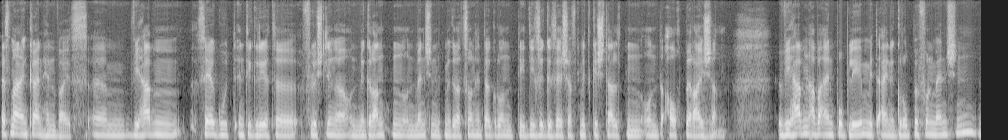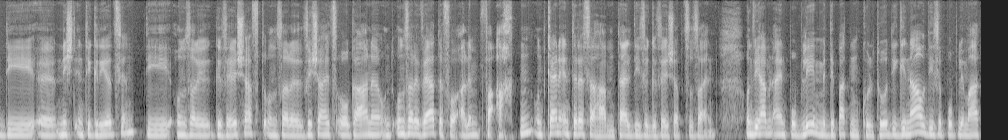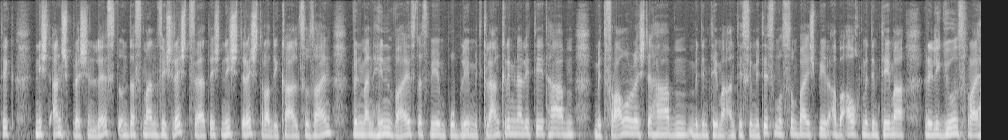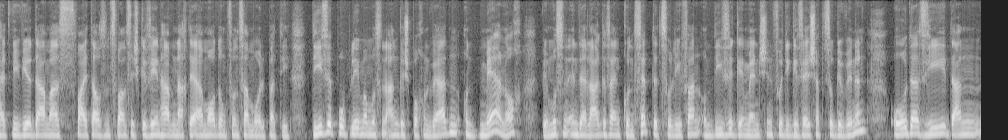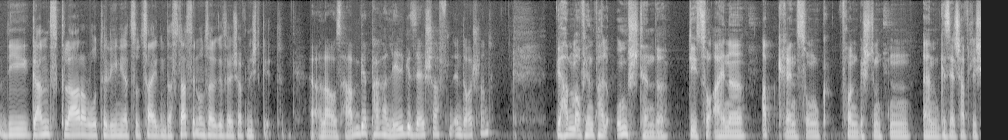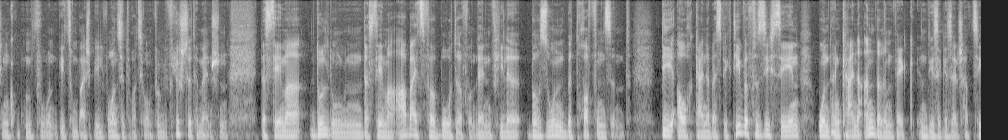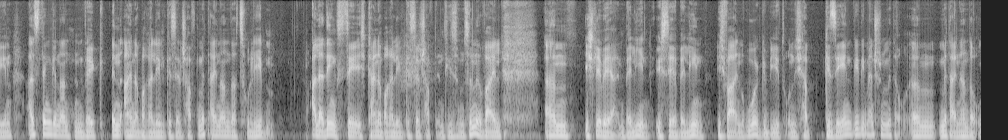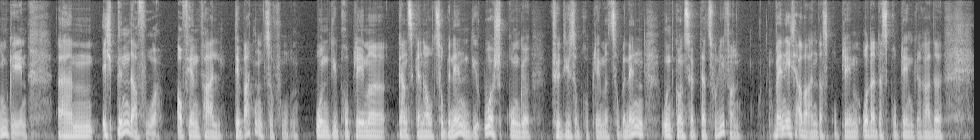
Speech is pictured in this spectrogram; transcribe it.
Erstmal ein kleiner Hinweis. Ähm, wir haben sehr gut integrierte Flüchtlinge und Migranten und Menschen mit Migrationshintergrund, die diese Gesellschaft mitgestalten und auch bereichern. Mhm. Wir haben aber ein Problem mit einer Gruppe von Menschen, die äh, nicht integriert sind, die unsere Gesellschaft, unsere Sicherheitsorgane und unsere Werte vor allem verachten und kein Interesse haben, Teil dieser Gesellschaft zu sein. Und wir haben ein Problem mit Debattenkultur, die genau diese Problematik nicht ansprechen lässt und dass man sich rechtfertigt, nicht recht radikal zu sein, wenn man hinweist, dass wir ein Problem mit Clankriminalität haben, mit Frauenrechte haben, mit dem Thema Antisemitismus zum Beispiel Beispiel, aber auch mit dem Thema Religionsfreiheit, wie wir damals 2020 gesehen haben nach der Ermordung von Samuel Paty. Diese Probleme müssen angesprochen werden und mehr noch, wir müssen in der Lage sein, Konzepte zu liefern, um diese Menschen für die Gesellschaft zu gewinnen oder sie dann die ganz klare rote Linie zu zeigen, dass das in unserer Gesellschaft nicht geht. Herr Allaus, haben wir Parallelgesellschaften in Deutschland? Wir haben auf jeden Fall Umstände, die zu einer Abgrenzung von bestimmten ähm, gesellschaftlichen Gruppen führen, wie zum Beispiel Wohnsituationen für geflüchtete Menschen, das Thema Duldungen, das Thema Arbeitsverbote, von denen viele Personen betroffen sind, die auch keine Perspektive für sich sehen und dann keinen anderen Weg in dieser Gesellschaft sehen, als den genannten Weg, in einer Parallelgesellschaft miteinander zu leben. Allerdings sehe ich keine Parallelgesellschaft in diesem Sinne, weil ähm, ich lebe ja in Berlin. Ich sehe Berlin. Ich war im Ruhrgebiet und ich habe gesehen, wie die Menschen mit, ähm, miteinander umgehen. Ähm, ich bin davor, auf jeden Fall Debatten zu führen und die Probleme ganz genau zu benennen, die Ursprünge für diese Probleme zu benennen und Konzepte zu liefern. Wenn ich aber an das Problem oder das Problem gerade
